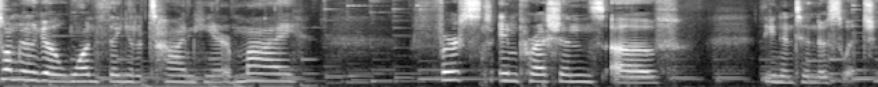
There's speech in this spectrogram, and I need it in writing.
So I'm gonna go one thing at a time here. My first impressions of the Nintendo Switch.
